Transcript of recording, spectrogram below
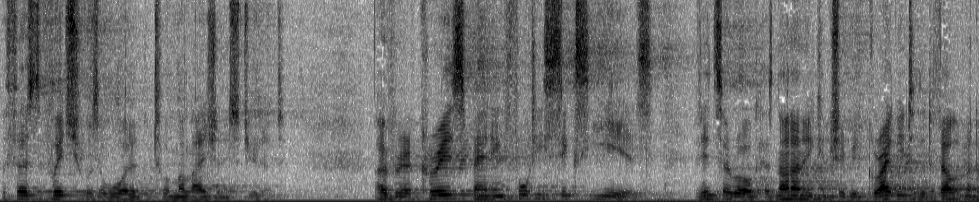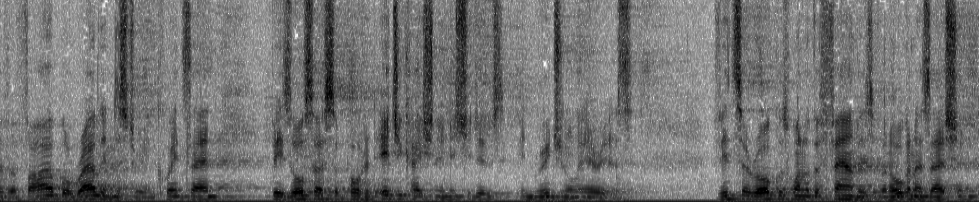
the first of which was awarded to a Malaysian student. Over a career spanning 46 years, Vince O'Rourke has not only contributed greatly to the development of a viable rail industry in Queensland, but he's also supported education initiatives in regional areas. Vince O'Rourke was one of the founders of an organisation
